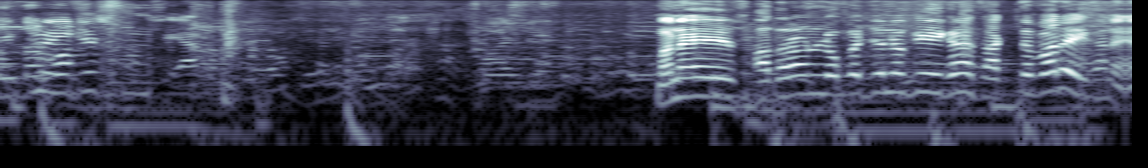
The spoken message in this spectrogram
সুন্দরবন। মানে সাধারণ লোকের জন্য কি এখানে থাকতে পারে এখানে?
